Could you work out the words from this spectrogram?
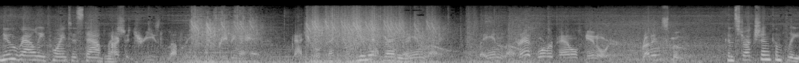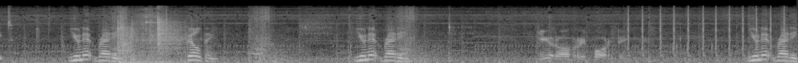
New rally point Aren't established. the trees lovely? Creeping ahead. Natural sector. Unit ready. Laying low. Laying low. Transformer panels in order. Running smooth. Construction complete. Unit ready. Building. Unit ready. Gear off reporting. Unit ready.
